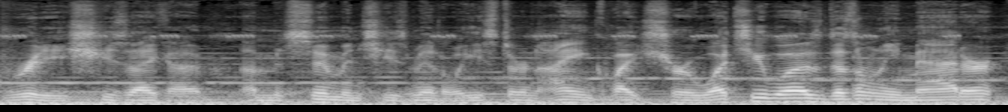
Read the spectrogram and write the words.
British. She's like a, I'm assuming she's Middle Eastern. I ain't quite sure what she was. Doesn't really matter.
